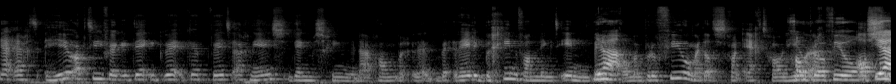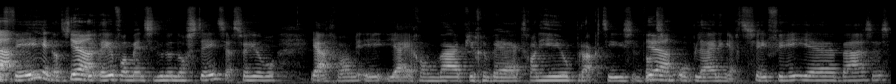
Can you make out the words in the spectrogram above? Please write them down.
Ja, echt heel actief. Kijk, ik, denk, ik, weet, ik heb, weet eigenlijk niet eens. Ik denk misschien, nou, gewoon be- redelijk begin van LinkedIn. Ben Ja. gewoon mijn profiel, maar dat is gewoon echt gewoon heel profiel. als ja. cv. En dat is Ja. heel veel mensen doen het nog steeds. Echt zo heel, ja, gewoon, eh, jij gewoon waar heb je gewerkt? Gewoon heel praktisch. Wat Ja. voor een opleiding, echt cv-basis.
